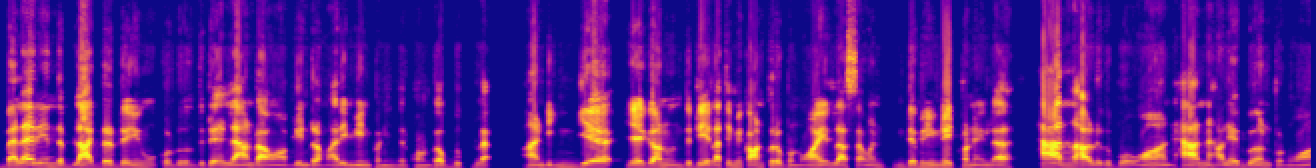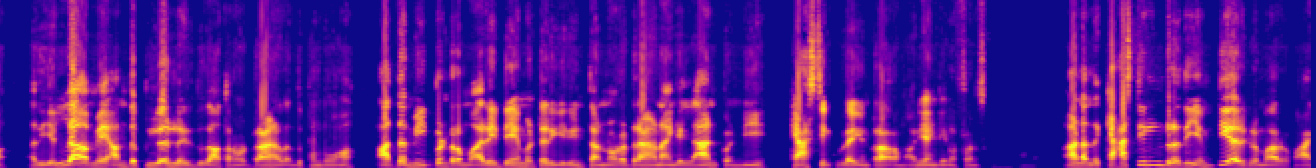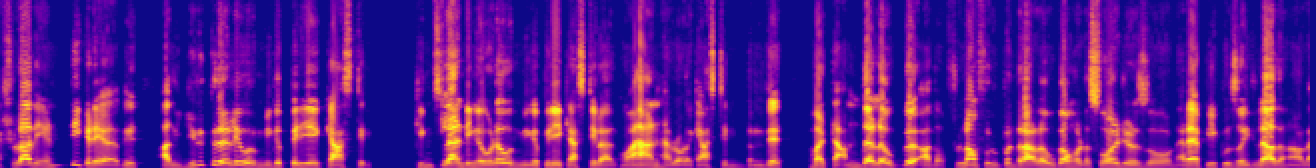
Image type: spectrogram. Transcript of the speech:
பெலரி இந்த பிளாக் டெட்டையும் கொண்டு வந்துட்டு லேண்ட் ஆகும் அப்படின்ற மாதிரி மீன் பண்ணியிருந்திருப்பாங்க புக்கில் அண்ட் இங்கே ஏகான் வந்துட்டு எல்லாத்தையுமே கான்குரர் பண்ணுவான் எல்லா செவன் கிங்டமே யுனைட் பண்ணல ஹேர்ன் ஹாலுக்கு போவான். அண்ட் ஹேர்ன் ஹாலே பேர்ன் பண்ணுவான். அது எல்லாமே அந்த பில்லரில் இருந்து தான் தன்னோட ட்ரானில் இருந்து பண்ணுவான். அதை மீட் பண்ணுற மாதிரி டேமன் டர்கிரின் தன்னோட ட்ரானை அங்கே லேண்ட் பண்ணி கேஸ்டில்குள்ள என்ட்ரு ஆகிற மாதிரி அங்கே ரெஃபரன்ஸ் கொடுத்துருப்பாங்க அண்ட் அந்த கேஸ்டில்ன்றது எம்டியாக இருக்கிற மாதிரி இருக்கும். ஆக்சுவலாக அது எம்டி கிடையாது. அது இருக்கிறதுலே ஒரு மிகப்பெரிய கேஸ்டில் கிங்ஸ் லேண்டிங்கை விட ஒரு மிகப்பெரிய கேஸ்டிலாக இருக்கும். ஹேண்ட் ஹேலோட கேஸ்டில்ன்றது பட் அந்த அளவுக்கு அதை ஃபுல்லாக ஃபுல் பண்ணுற அளவுக்கு அவங்கள்ட்ட சோல்ஜர்ஸோ நிறைய பீப்புள்ஸோ இல்லாதனால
